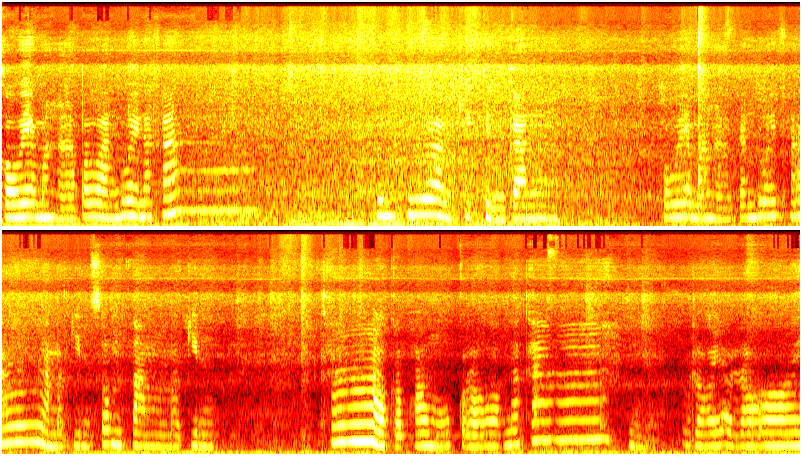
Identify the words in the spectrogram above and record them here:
ก็แวะมาหาประวันด้วยนะคะ เพื่อนๆคิดถึงกัน ก็แวะมาหากันด้วยค่ะ มากินส้มตำมากินข้าวกะเพราหมูกรอบนะคะร่อยอร่อย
